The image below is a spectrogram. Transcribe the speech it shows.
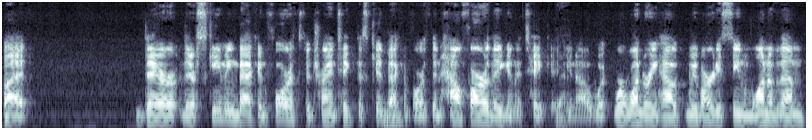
but they're they're scheming back and forth to try and take this kid back mm-hmm. and forth. And how far are they going to take it? Yeah. You know, we're we're wondering how we've already seen one of them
